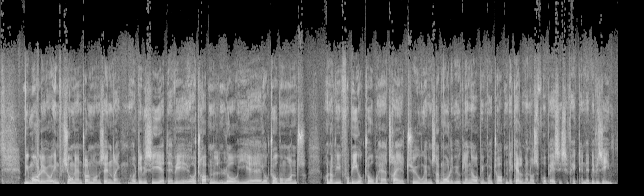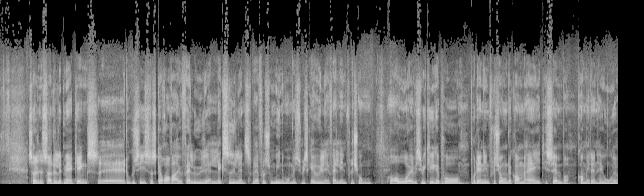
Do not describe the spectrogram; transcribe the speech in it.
vi måler jo inflation af en 12-måneders ændring, og det vil sige, at vi, og toppen lå i, uh, i oktober måned, og når vi er forbi oktober her 23, jamen, så måler vi jo ikke længere op imod toppen. Det kalder man også for basiseffekterne. Det vil sige, så, så er det lidt mere gængs. Øh, du kan sige, så skal råvarer jo falde yderligere, eller lægge sidelæns, i hvert fald som minimum, hvis vi skal yderligere falde inflationen. Og øh, hvis vi kigger på, på den inflation, der kommer her i december, kom i den her uge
